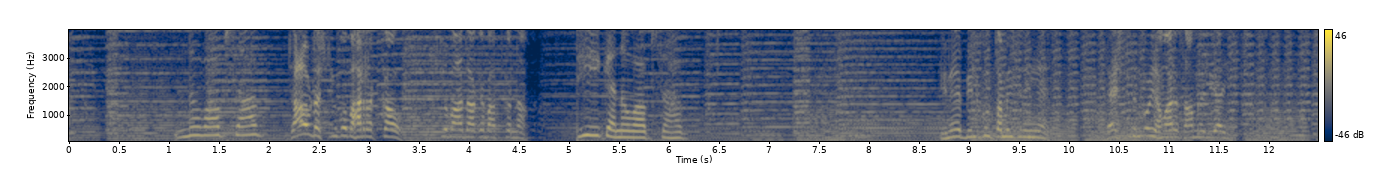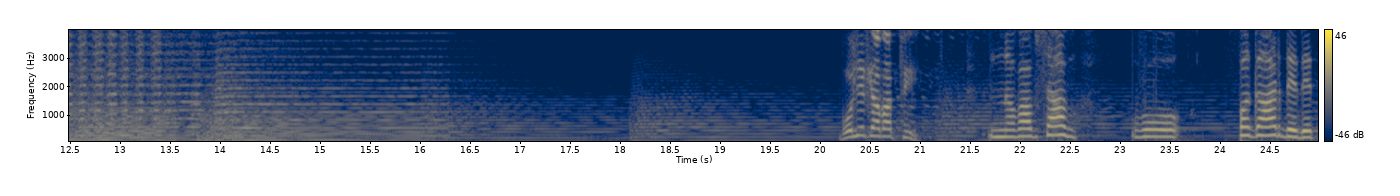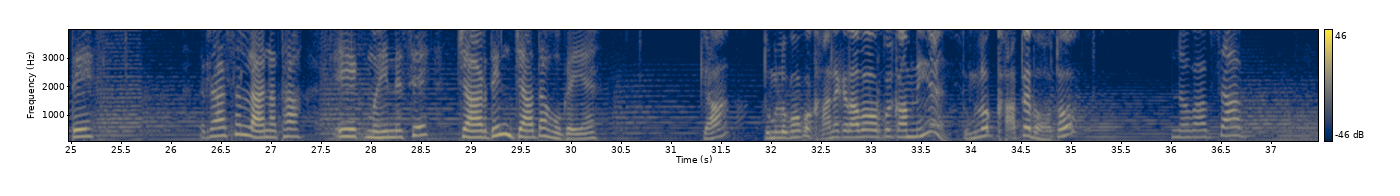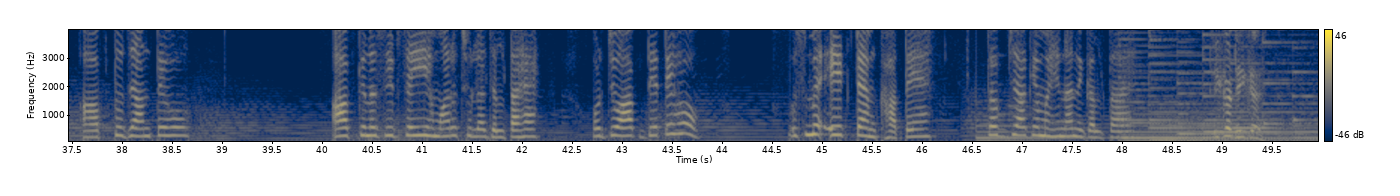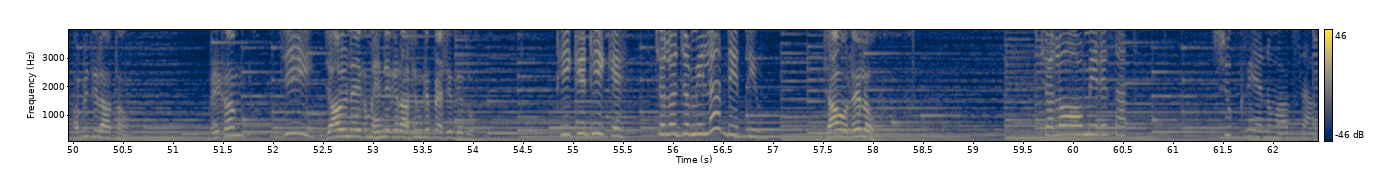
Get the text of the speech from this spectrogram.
नवाब साहब। जाओ डस्टबिन को बाहर रखा हो। उसके बाद आके बात करना। ठीक है नवाब साहब। इन्हें बिल्कुल तमीज नहीं है। डस्टबिन को ही हमारे सामने ले आई। बोलिए क्या बात थी? नवाब साहब वो पगार दे देते। राशन लाना था। एक महीने से चार दिन ज़्यादा हो गए हैं। क्या? तुम लोगों को खाने के अलावा और कोई काम नहीं है? तुम लोग खाते बहुत हो। नवाब साहब आप तो जानते हो। आपके नसीब से ही हमारा चूल्हा जलता है। और जो आप देते हो उसमें एक टाइम खाते हैं। तब जाके महीना निकलता है। ठीक है ठीक है। अभी दिलाता हूँ। बेगम? जी। जाओ इन्हें एक महीने के राशन के पैसे दे दो। ठीक है ठीक है। चलो जमीला देती हूँ। जाओ ले लो। चलो आओ मेरे साथ। शुक्रिया नवाब साहब।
